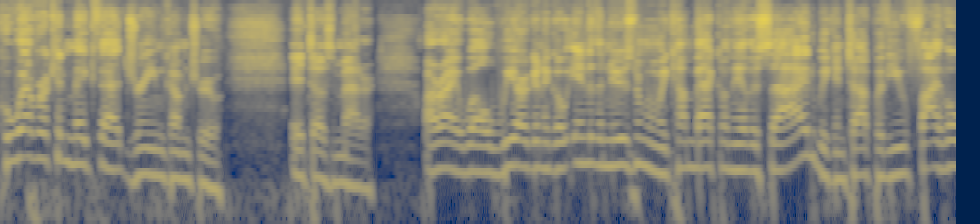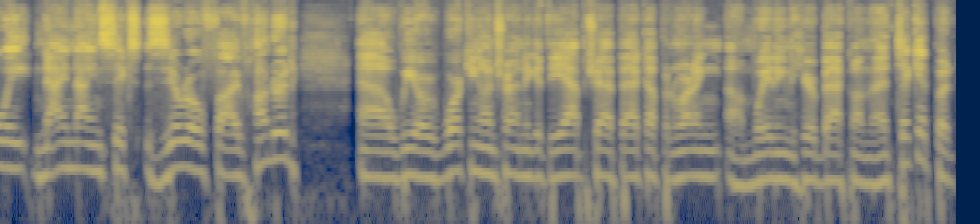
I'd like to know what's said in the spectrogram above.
whoever can make that dream come true. It doesn't matter. All right. Well, we are going to go into the newsroom. When we come back on the other side, we can talk with you 508 996 0500. Uh, we are working on trying to get the app chat back up and running. I'm waiting to hear back on that ticket, but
